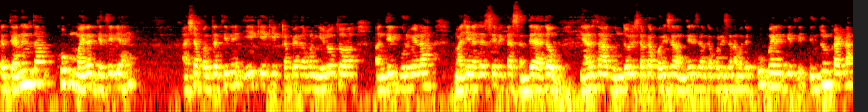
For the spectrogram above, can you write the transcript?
तर त्यांनी सुद्धा खूप मेहनत घेतलेली आहे. अशा पद्धतीने एक एक एक टप्प्यात आपण गेलो तर अंधेरी पूर्वेला माजी नगरसेविका संध्या यादव यांचा हा गुंदवलीसारखा परिसर अंधेरीसारखा परिसरामध्ये खूप मेहनत घेतली पिंजून काढला.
